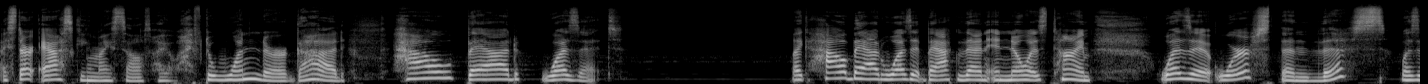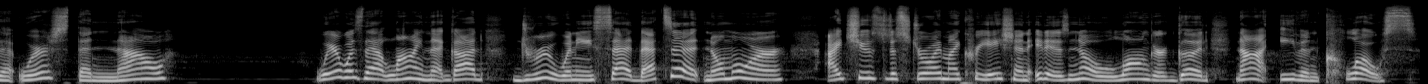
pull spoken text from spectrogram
I start asking myself, I have to wonder, God, how bad was it? Like, how bad was it back then in Noah's time? Was it worse than this? Was it worse than now? Where was that line that God drew when He said, That's it, no more? I choose to destroy my creation. It is no longer good, not even close.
